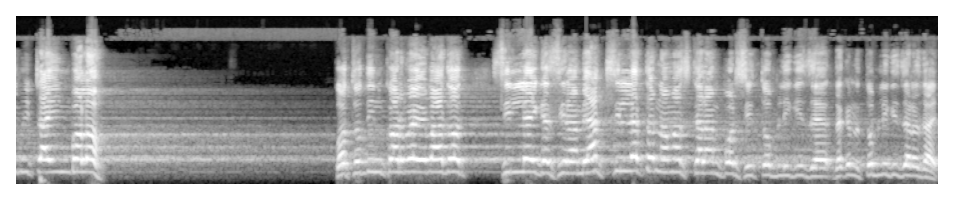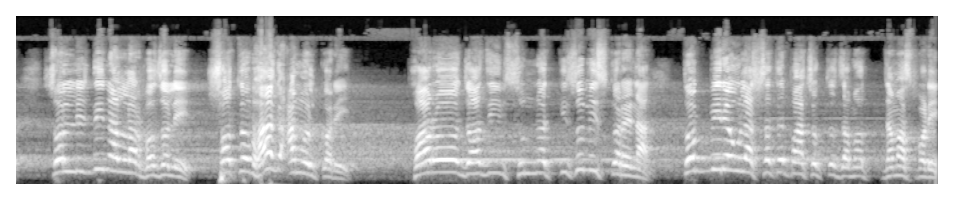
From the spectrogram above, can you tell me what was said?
তুমি টাইম বলো। কতদিন করবে ইবাদত? সিল্লাই গেছিলাম, এক সিল্লা তো নামাজ কালাম পড়ছি, তবলিগি দেখেন তবলিগি যারা যায়, চল্লিশ দিন আল্লাহর ফজলে শতভাগ আমল করে। ফরজ অজিব সুন্নত কিছু মিস করে না। তকবিরে উলার সাথে পাঁচ অক্ত জামাজ পড়ে।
